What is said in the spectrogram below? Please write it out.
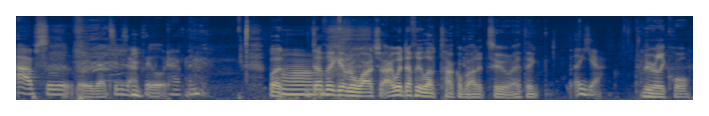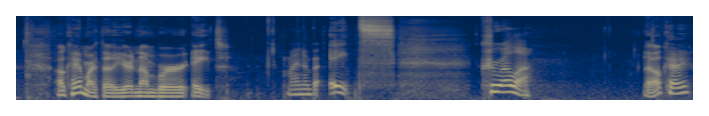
absolutely, that's exactly what would happen. But Um, definitely give it a watch. I would definitely love to talk about it too. I think Uh, yeah. it'd be really cool. Okay, Martha, you're number eight. My number eight, Cruella. Okay.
